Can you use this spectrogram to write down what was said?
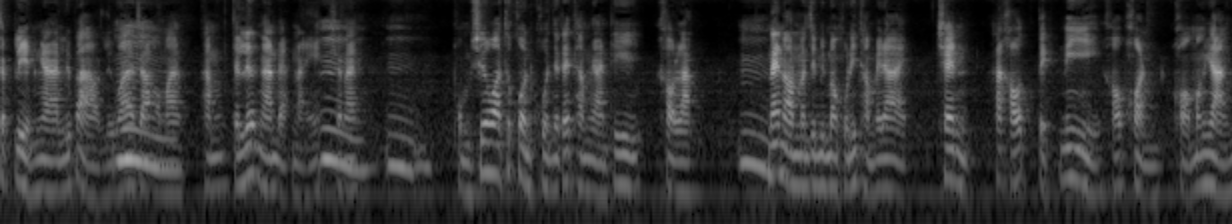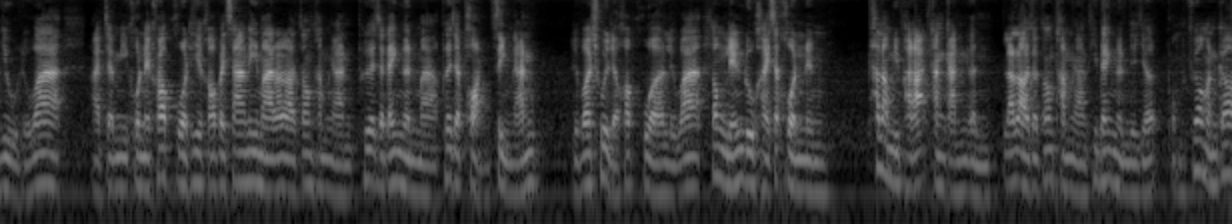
จะเปลี่ยนงานหรือเปล่า หรือว่าอืมจะออกมาทำจะเลือกงานแบบไหนใช่ไหมอืมผมเชื่อว่าทุกคนควรจะได้ทำงานที่เขารักอืมแน่นอนมันจะมีบางคนที่ทำไม่ได้ เช่น ถ้าเขาติดหนี้เขาผ่อนของบางอย่างอยู่หรือว่าอาจจะมีคนในครอบครัวที่เขาไปสร้างหนี้มาแล้วเราต้องทำงาน เพื่อจะได้เงินมาเพื่อจะผ่อนสิ่งนั้น หรือว่าช่วยเหลือครอบครัว หรือว่าต้องเลี้ยงดูใครสักคนหนึ่งถ้าเรามีภาระทางการเงิน แล้วเราจะต้องทำงานที่ได้เงินเยอะๆผมคิดว่ามันก็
